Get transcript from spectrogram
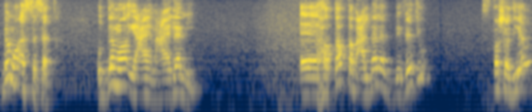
بمؤسساتها. قدام رأي عام عالمي. آه هتطبطب على البلد بفيديو؟ 16 دقيقة؟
